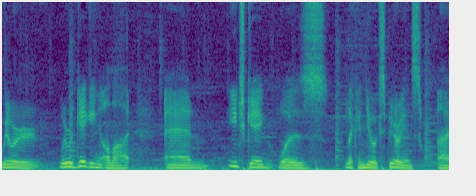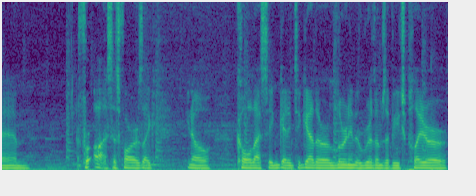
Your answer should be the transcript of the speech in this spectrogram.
We were we were gigging a lot, and each gig was like a new experience um, for us, as far as like you know coalescing, getting together, learning the rhythms of each player,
